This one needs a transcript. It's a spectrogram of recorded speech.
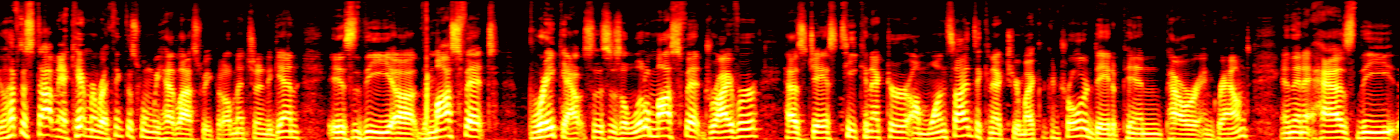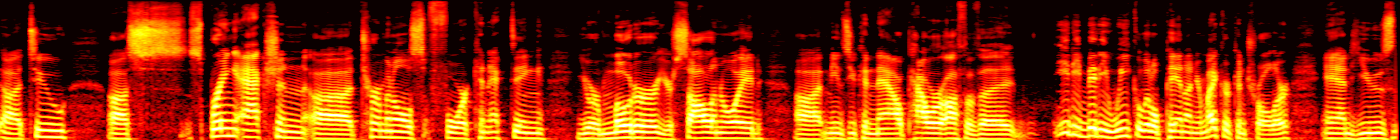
you'll have to stop me, I can't remember, I think this one we had last week, but I'll mention it again, is the, uh, the MOSFET breakout. So this is a little MOSFET driver, has JST connector on one side to connect to your microcontroller, data pin, power, and ground. And then it has the uh, two uh, spring action uh, terminals for connecting your motor, your solenoid. Uh, it means you can now power off of a itty bitty weak little pin on your microcontroller and use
